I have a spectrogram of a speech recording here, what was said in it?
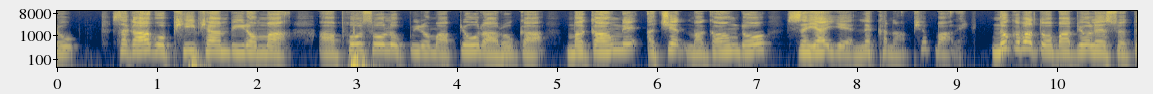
တို့စကားကိုဖြီးဖြန်းပြီးတော့မှအဖိုးဆိုးလုပ်ပြီးတော့မှပြောတာတို့က မကောင်းတဲ့အချက်မကောင်းသောဇယက်ရဲ့လက္ခဏာဖြစ်ပါတယ်နှုတ်ကပတ်တော်ဘာပြောလဲဆိုတ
